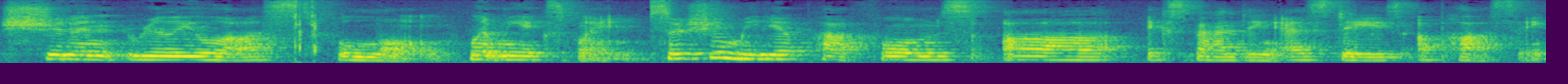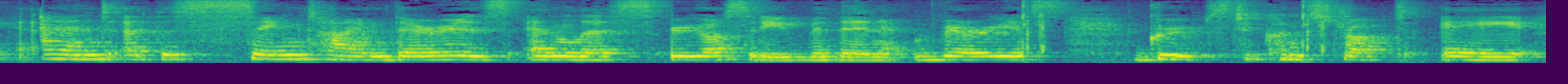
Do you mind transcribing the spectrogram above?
shouldn't really last for long. Let me explain. Social media platforms are expanding as days are passing, and at the same time, there is endless curiosity within various groups to construct a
